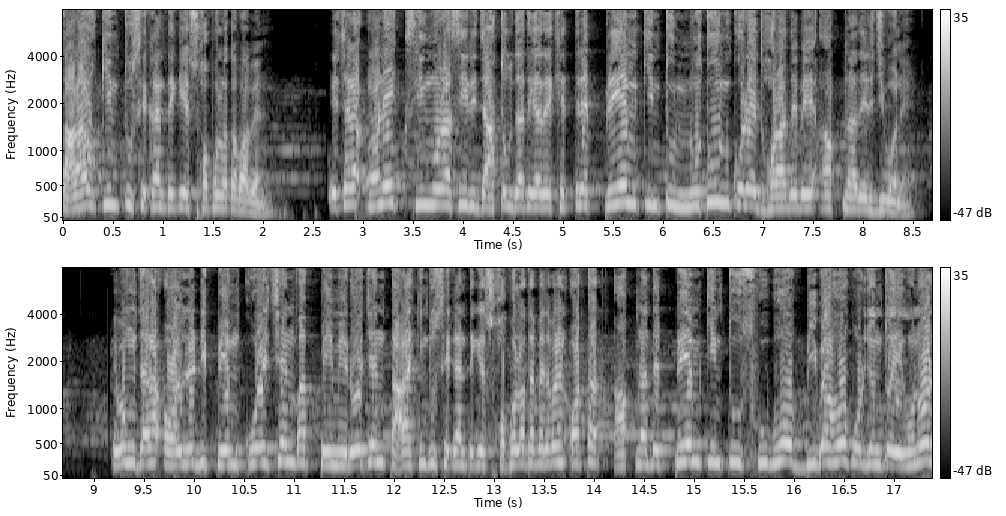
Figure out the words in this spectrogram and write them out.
তারাও কিন্তু সেখান থেকে সফলতা পাবেন। এছাড়া অনেক সিংহ রাশির জাতক জাতিকাদের ক্ষেত্রে প্রেম কিন্তু নতুন করে ধরা দেবে আপনাদের জীবনে। এবং যারা অলরেডি প্রেম করেছেন বা প্রেমে রয়েছেন, তারা কিন্তু সেখান থেকে সফলতা পেতে পারেন। অর্থাৎ আপনাদের প্রেম কিন্তু শুভ বিবাহ পর্যন্ত এগোনোর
